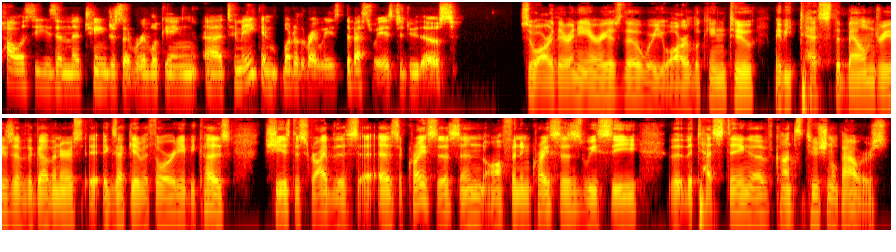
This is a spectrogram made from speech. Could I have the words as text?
policies and the changes that we're looking uh, to make and what are the right ways, the best ways to do those. So, are there any areas, though, where you are looking to maybe test the boundaries of the governor's executive authority? Because she has described this as a crisis, and often in crisis, we see the, the testing of constitutional powers.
